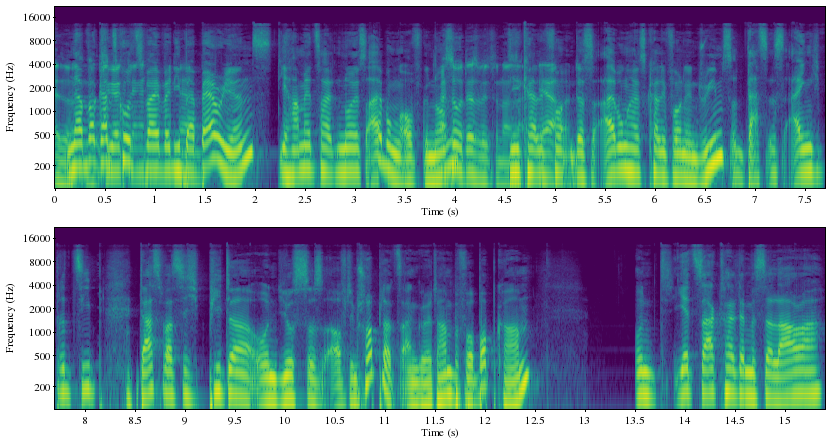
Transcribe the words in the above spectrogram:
Also, Na, aber ganz kurz, weil, weil die ja. Barbarians, die haben jetzt halt ein neues Album aufgenommen. Ach so, das willst du noch die sagen, ja. Das Album heißt Californian Dreams und das ist eigentlich im Prinzip das, was sich Peter und Justus auf dem Schrottplatz angehört haben, bevor Bob kam. Und jetzt sagt halt der Mr. Lara,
